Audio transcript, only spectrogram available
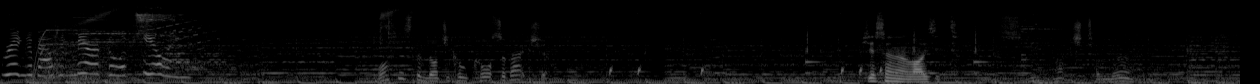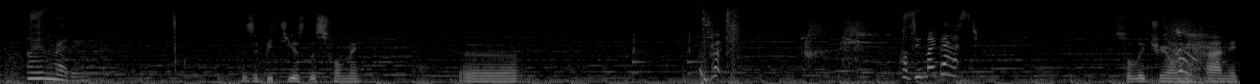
Bring about a miracle of healing. What is the logical course of action? Just analyze it. So much to learn. I am ready. It's a bit useless for me. Uh, I'll do my best. so literally only hand it.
